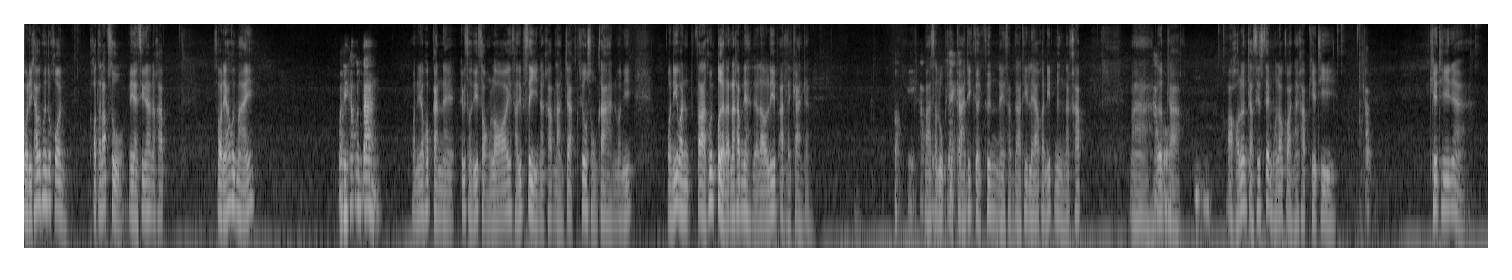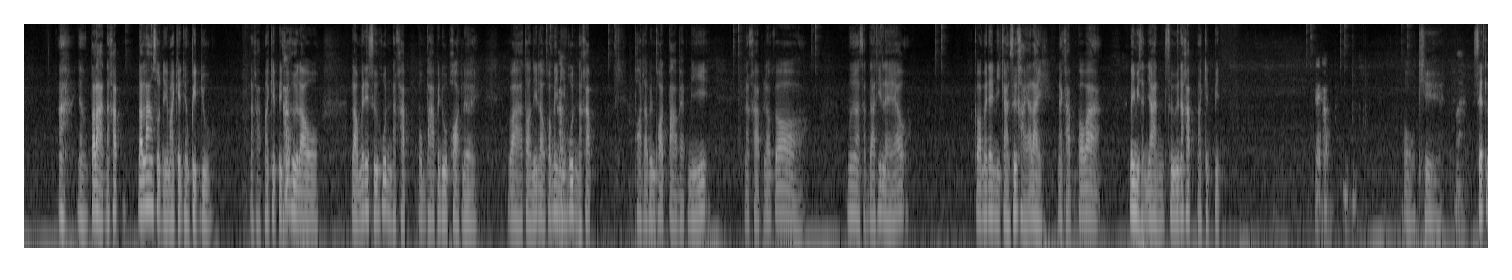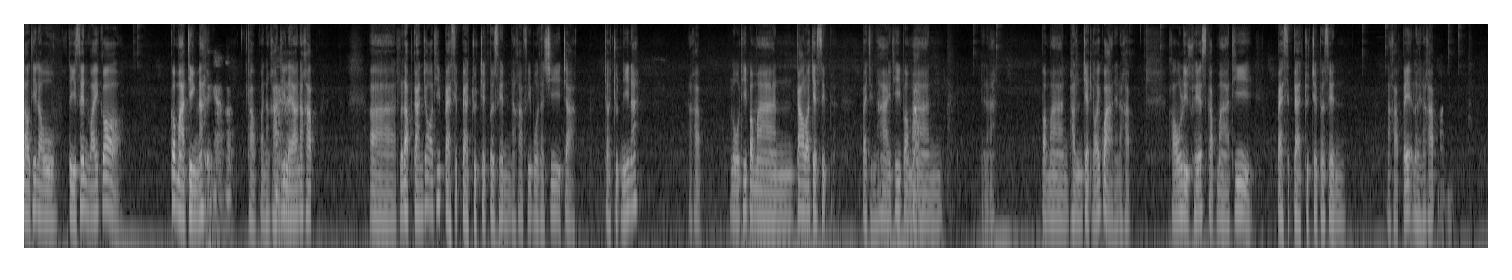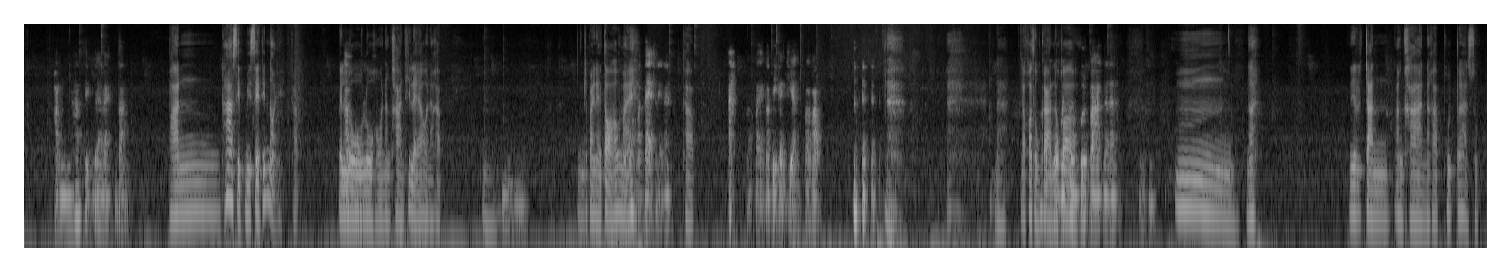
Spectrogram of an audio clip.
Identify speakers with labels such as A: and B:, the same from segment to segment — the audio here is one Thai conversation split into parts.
A: สวัสดีครับเพื่อนๆทุกคน ขอต้อนรับสู่ AI Signal นะครับ สวัสดีครับคุณไหมาย
B: สวัสดีครับคุณตั้ง
A: วันนี้เราพบกันในเอพิโซดที่ 234 นะครับ หลังจากช่วงสงกรารวันนี้ วันนี้วันตลาดหุ้นเปิดแล้วนะครับเนี่ย เดี๋ยวเรารีบอัดรายการกัน
B: โอเคครับ
A: มาสรุปเห
B: ได้
A: ตุการณ์ที่เกิดขึ้นในสัปดาห์ที่แล้วกันนิดนึงนะครับ มา
B: ครับ
A: เริ่ม
B: ผม
A: จาก
B: อืม
A: เอาขอเริ่มจากซิสเต็มของเราก่อนนะครับ KT
B: ครับ
A: KT เนี่ย อะอย่างตลาดนะครับ ด้านล่างสุดในมาเก็ตยังปิดอยู่นะครับมาเก็ตปิด
B: ครับ
A: ก็คือเราเราไม่ได้ซื้อหุ้นนะครับ ผมพาไปดูพอร์ตเลย ว่าตอนนี้เราก็ไม่มีหุ้นนะครับ พอร์ตเราเป็นพอร์ตเปล่าแบบนี้นะครับ แล้วก็เมื่อสัปดาห์ที่แล้ว ก็ไม่ได้มีการซื้อขายอะไรนะครับ เพราะว่าไม่มีสัญญาณซื้อนะครับมาเก็ตปิด
B: ใช่ครับอืม
A: โอเค
B: มา
A: เซตเราที่เรา ตีเส้นไว้ก็ก็มาจริงนะ
B: สวยงามครับ
A: ครับวันอังคาร
B: อ่า
A: ที่แล้วนะครับอ่าระดับการย่อที่ 88.7%นะครับฟิโบนัชชีจากจากจุดนี้นะนะครับโลที่ประมาณ 970เนี่ยไปถึงไฮที่ประมาณเดี๋ยวนะประมาณ 1,700 กว่าเนี่ยนะครับเขารีเทรสกลับมาที่ 88.7%นะครับ เป๊ะเลยนะครับ
B: พันห้าสิบได้ไหมคุณตั้ง
A: พันห้าสิบมีเศษนิดหน่อยครับ เป็น
B: ครับ
A: โล
B: ผม
A: โลของวันอังคารที่แล้วอะนะครับอืม
B: อืม
A: มันจะไปไหนต่อครับคุณไหม
B: เอามาแตะเลยนะครับอะต่อไปก็ตีกันเคียงก็ครับ
A: นะแล้วก็สงกราร
B: ผ
A: แล้ว
B: มไม่
A: ก็
B: ขึ้นปื้ดปาร์ตนะนะอืม
A: อืมนะนี่จันทร์อังคารนะครับ พุธพฤหัสศุกร์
